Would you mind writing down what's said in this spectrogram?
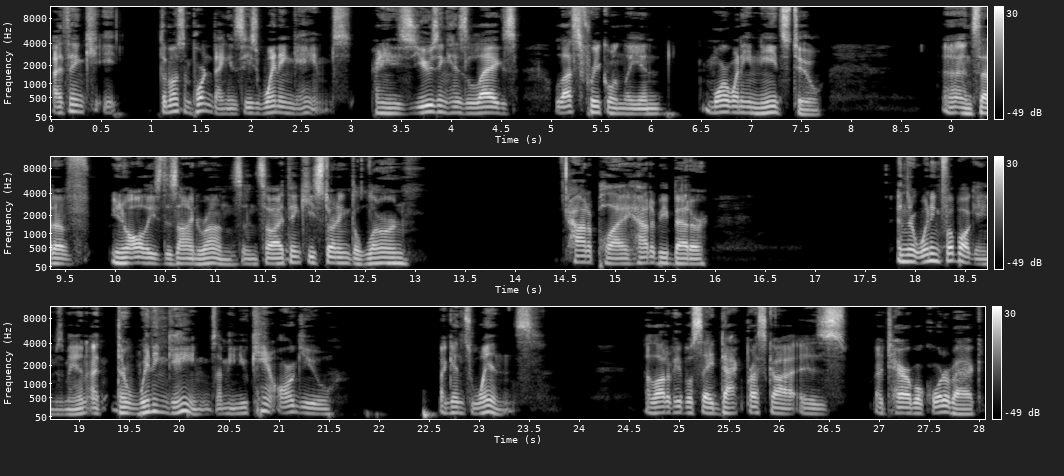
I think he, the most important thing is he's winning games and he's using his legs less frequently and more when he needs to, uh, instead of you know all these designed runs. And so I think he's starting to learn how to play, how to be better. And they're winning football games, man. I, they're winning games. I mean, you can't argue against wins. A lot of people say Dak Prescott is a terrible quarterback,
